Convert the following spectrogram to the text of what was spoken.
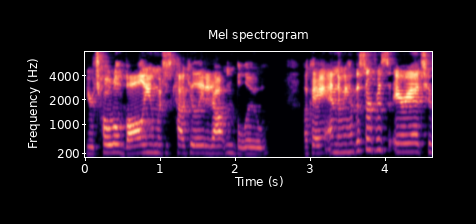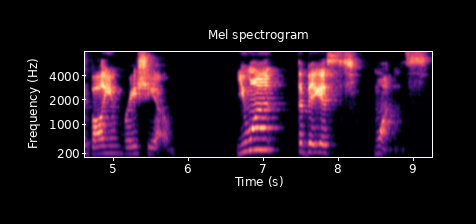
your total volume, which is calculated out in blue. Okay, and then we have the surface area to volume ratio. You want the biggest ones.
